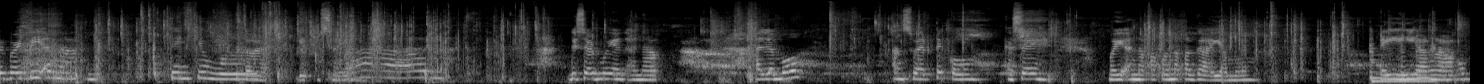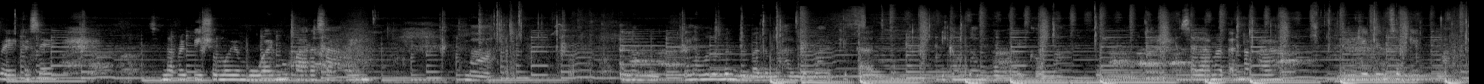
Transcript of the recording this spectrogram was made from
Happy birthday, anak. Thank you, ma. Ito, gift ko sa'yo. Deserve mo yan, anak. Alam mo, ang swerte ko kasi may anak ako na kagaya mo. Nahihiya nga ako eh kasi sinakripisyo mo yung buhay mo para sa akin. Ma, alam mo, alam mo naman, di ba, na mahal na mahal kita. At ikaw na ang buhay ko, ma. Salamat, anak ha. Thank you din sa gift, ma.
